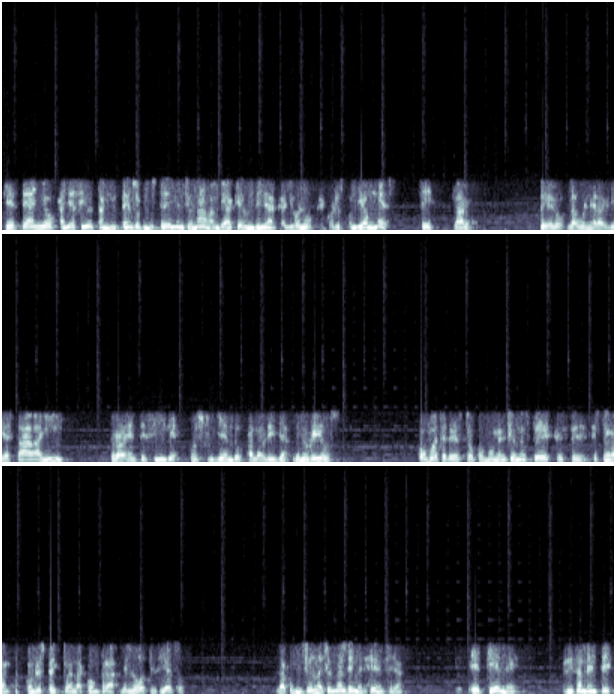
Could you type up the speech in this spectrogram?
Que este año haya sido tan intenso como ustedes mencionaban, vea que un día cayó lo que correspondía a un mes, sí, claro, pero la vulnerabilidad estaba ahí, pero la gente sigue construyendo a la orilla de los ríos. ¿Cómo hacer esto? Como menciona usted, este, Esteban, con respecto a la compra de lotes y eso. La Comisión Nacional de Emergencia eh, tiene precisamente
